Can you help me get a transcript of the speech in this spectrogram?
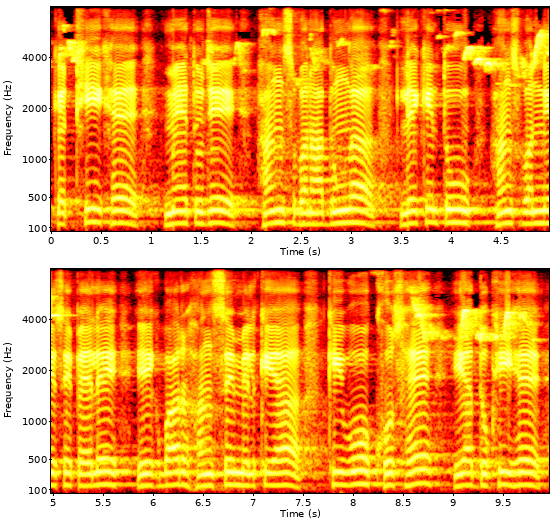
कि ठीक है, मैं तुझे हंस बना दूँगा। लेकिन तू हंस बनने से पहले एक बार हंस से मिल के आ कि वो खुश है या दुखी है,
